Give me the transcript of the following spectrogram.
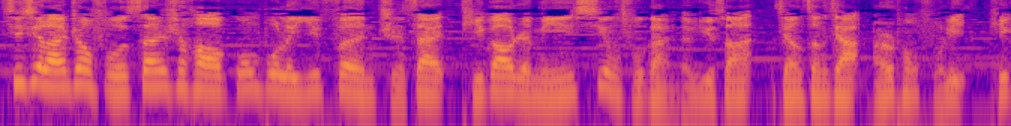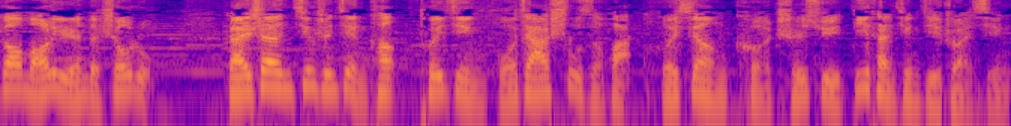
新西兰政府三十号公布了一份旨在提高人民幸福感的预算案，将增加儿童福利，提高毛利人的收入。改善精神健康，推进国家数字化和向可持续低碳经济转型。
